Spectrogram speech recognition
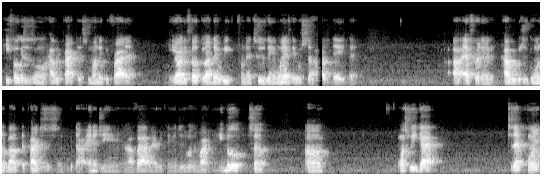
he focuses on how we practice Monday through Friday he already felt throughout that week from that Tuesday and Wednesday, which is the hardest days, that our effort and how we were just going about the practices and with our energy and our vibe and everything, it just wasn't right. He knew it. So um, once we got to that point,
